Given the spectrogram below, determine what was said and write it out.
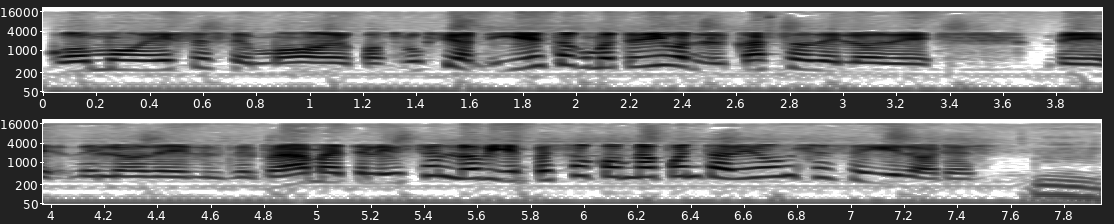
cómo es ese modo de construcción. Y esto, como te digo, en el caso de lo de, de, de lo del, del programa de televisión, lo vi, empezó con una cuenta de 11 seguidores. Mm.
